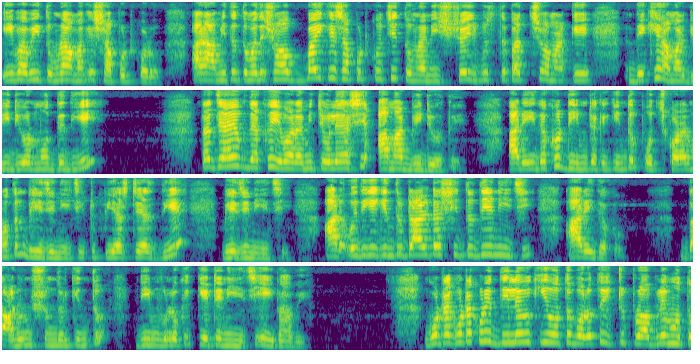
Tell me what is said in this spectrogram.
এইভাবেই তোমরা আমাকে সাপোর্ট করো। আর আমি তো তোমাদের সবাইকে সাপোর্ট করছি, তোমরা নিশ্চয়ই বুঝতে পারছ আমাকে দেখে, আমার ভিডিওর মধ্যে দিয়েই। তা যাই হোক, দেখো, এবার আমি চলে আসি আমার ভিডিওতে। আর এই দেখো ডিমটাকে কিন্তু পোচ করার মতন ভেজে নিয়েছি, একটু পেঁয়াজ টেয়াজ দিয়ে ভেজে নিয়েছি। আর ওইদিকে কিন্তু ডালটা সিদ্ধ দিয়ে নিয়েছি। আর এই দেখো, দারুণ সুন্দর কিন্তু ডিমগুলোকে কেটে নিয়েছি এইভাবে। গোটা গোটা করে দিলেও কি হতো বলো তো একটু প্রবলেম হতো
